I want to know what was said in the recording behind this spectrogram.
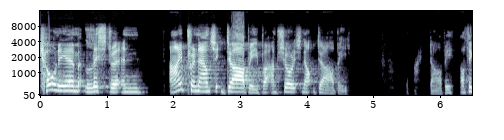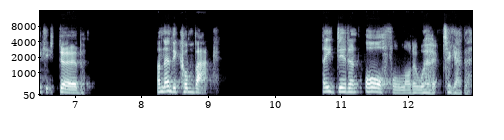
Iconium, Lystra, and I pronounce it Derby, but I'm sure it's not Derby. Derby. I think it's Derb. And then they come back. They did an awful lot of work together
